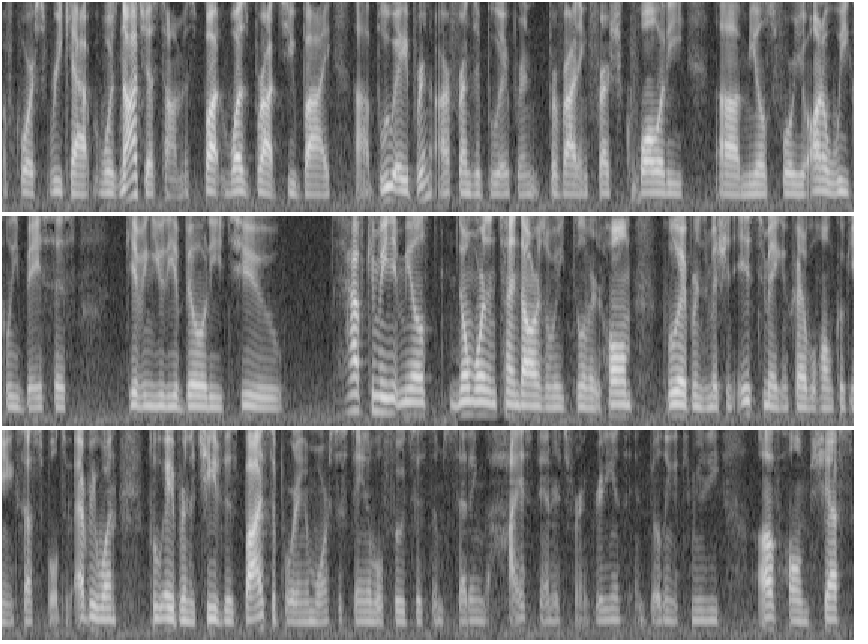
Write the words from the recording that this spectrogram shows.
of course, recap was not just Thomas, but was brought to you by uh, Blue Apron, our friends at Blue Apron, providing fresh, quality uh, meals for you on a weekly basis, giving you the ability to have convenient meals, no more than $10 a week delivered home. Blue Apron's mission is to make incredible home cooking accessible to everyone. Blue Apron achieves this by supporting a more sustainable food system, setting the highest standards for ingredients, and building a community of home chefs.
